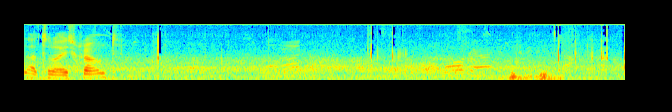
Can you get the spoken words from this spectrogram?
That's a nice ground.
